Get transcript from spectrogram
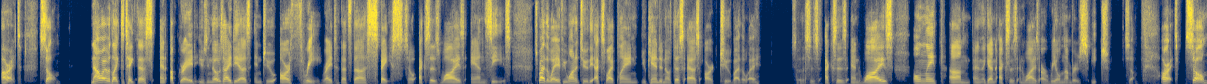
All right, so now I would like to take this and upgrade using those ideas into R3, right? That's the space. So X's, Y's, and Z's. Which by the way, if you wanted to, the XY plane, you can denote this as R2, by the way. So this is X's and Y's only. Um, and again, X's and Y's are real numbers each. So, all right. So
